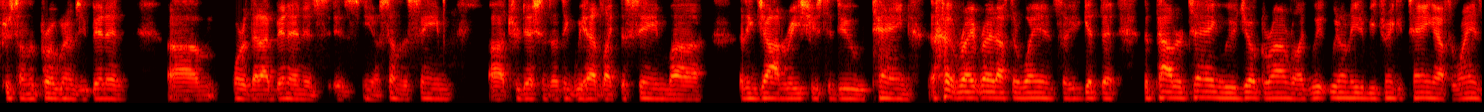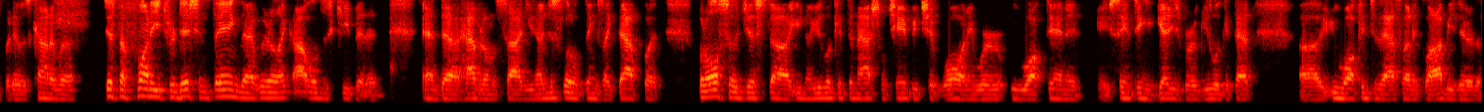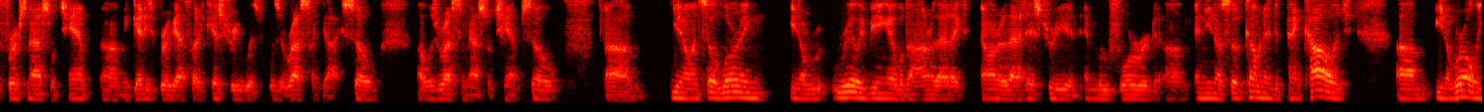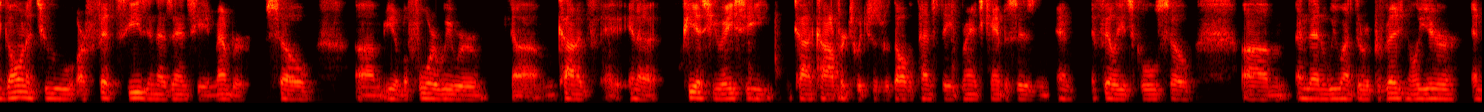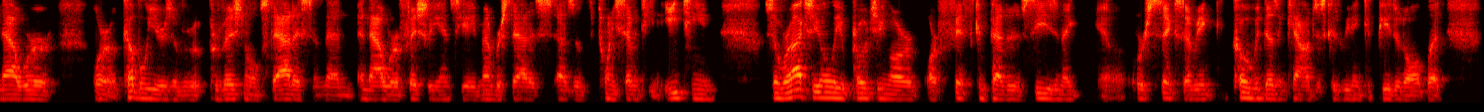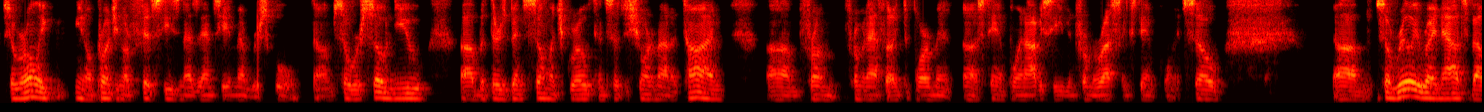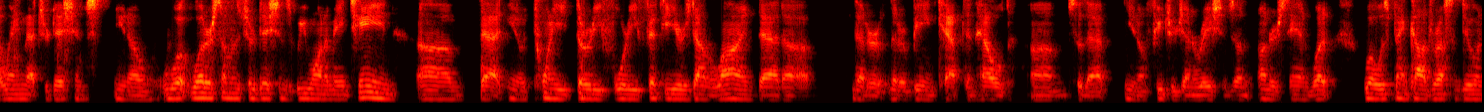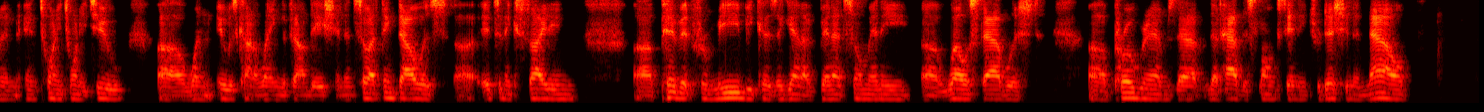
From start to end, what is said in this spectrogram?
for some of the programs you've been in um, or that I've been in is is you know some of the same uh, traditions. I think we had like the same uh, I think John Reese used to do Tang right right after weigh-in. So you get the the powdered Tang. We would joke around. We're like, we, we don't need to be drinking Tang after weigh-ins, but it was kind of a just a funny tradition thing that we were like, oh, we'll just keep it and and uh, have it on the side. You know, just little things like that. But but also just uh, you know, you look at the national championship wall. Anywhere we walked in, and same thing in Gettysburg. You look at that. Uh, you walk into the athletic lobby there. The first national champ um, in Gettysburg athletic history was was a wrestling guy. So uh, was wrestling national champ. So um, you know, and so learning, you know, really being able to honor that honor that history and, and move forward. Um, and you know, so coming into Penn College, um, you know, we're only going into our fifth season as an NCAA member. So, um, you know, before we were um, kind of in a PSUAC kind of conference, which was with all the Penn State branch campuses and, and affiliate schools. So, um, and then we went through a provisional year, and now we're or a couple years of provisional status, and then and now we're officially NCAA member status as of 2017-18. So we're actually only approaching our our fifth competitive season, you know, or sixth. I mean, COVID doesn't count just because we didn't compete at all, but so we're only you know approaching our fifth season as an NCAA member school. Um, so we're so new, uh, but there's been so much growth in such a short amount of time um, from from an athletic department uh, standpoint, obviously even from a wrestling standpoint. So um, so really right now it's about laying that traditions you know what what are some of the traditions we want to maintain um, that you know 20 30 40 50 years down the line that uh, that are that are being kept and held um, so that you know future generations un- understand what what was Penn College Wrestling doing in, in 2022 uh, when it was kind of laying the foundation. And so I think that was uh, it's an exciting uh, pivot for me because again I've been at so many uh, well established uh, programs that that have this longstanding tradition, and now,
